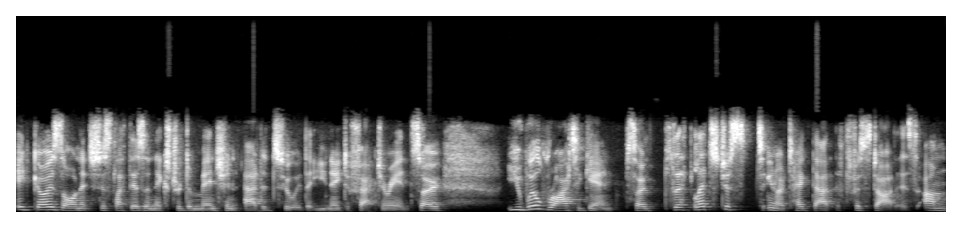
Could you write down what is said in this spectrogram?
It goes on. It's just like there's an extra dimension added to it that you need to factor in. So you will write again. So let, us just you know take that for starters. Um,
